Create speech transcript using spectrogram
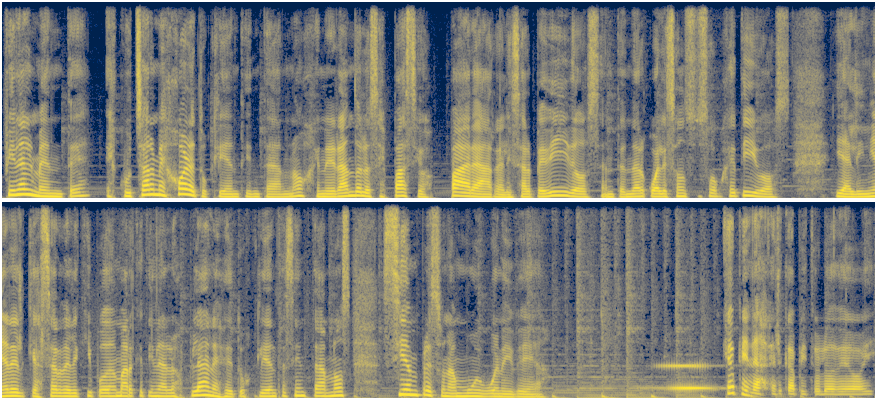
Finalmente, escuchar mejor a tu cliente interno, generando los espacios para realizar pedidos, entender cuáles son sus objetivos y alinear el quehacer del equipo de marketing a los planes de tus clientes internos, siempre es una muy buena idea. ¿Qué opinas del capítulo de hoy?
